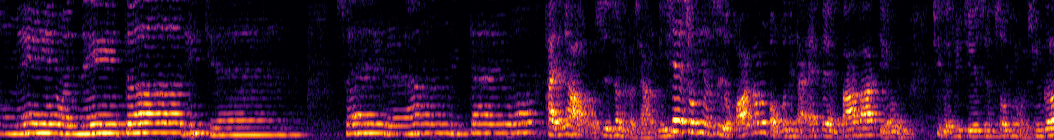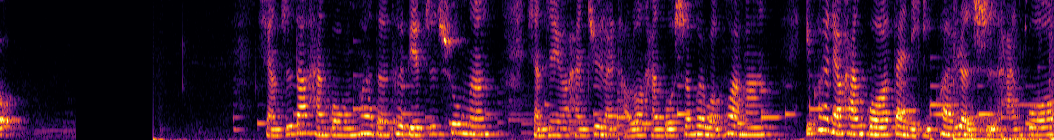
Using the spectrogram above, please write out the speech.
生命为你的地铁，随便让你带我。嗨，大家好，我是郑可强。你现在收听的是华冈广播电台 FM 八八点五，记得去接声收听我的新歌。想知道韩国文化的特别之处吗？想借由韩剧来讨论韩国社会文化吗？一块聊韩国，带你一块认识韩国。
